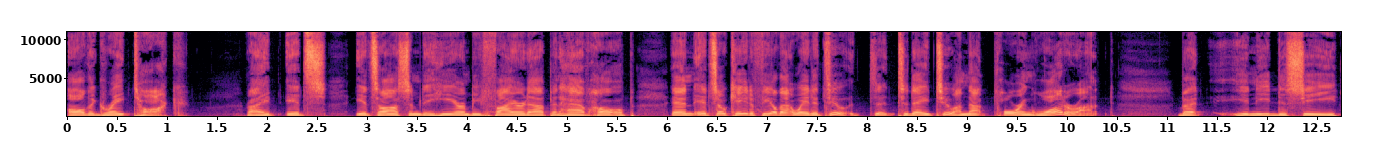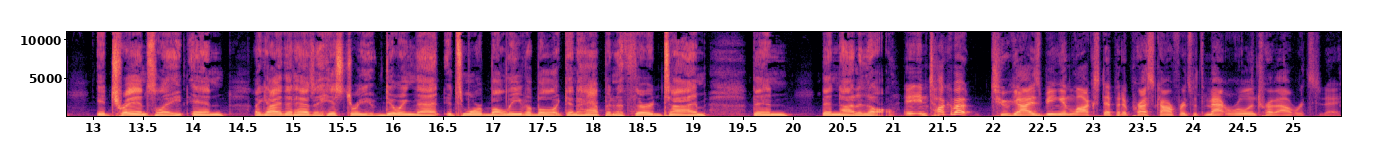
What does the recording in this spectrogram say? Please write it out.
all the great talk, right? It's it's awesome to hear and be fired up and have hope. And it's okay to feel that way to too, to, today, too. I'm not pouring water on it, but you need to see it translate. And a guy that has a history of doing that, it's more believable it can happen a third time than than not at all. And, and, talk about two guys being in lockstep at a press conference with Matt Rhule and Trev Alberts today.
